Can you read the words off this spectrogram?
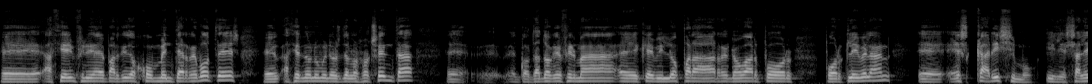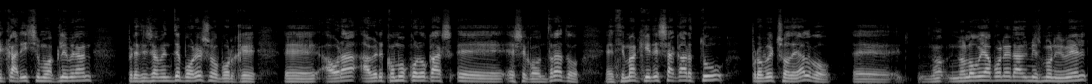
eh, hacía infinidad de partidos con 20 rebotes, eh, haciendo números de los 80. Eh, el contrato que firma eh, Kevin Love para renovar por, por Cleveland es carísimo y le sale carísimo a Cleveland precisamente por eso, porque ahora a ver cómo colocas eh, ese contrato. Encima quieres sacar tú provecho de algo. No, no, lo voy a poner al mismo nivel,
